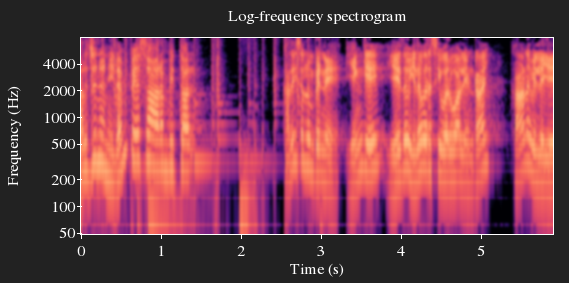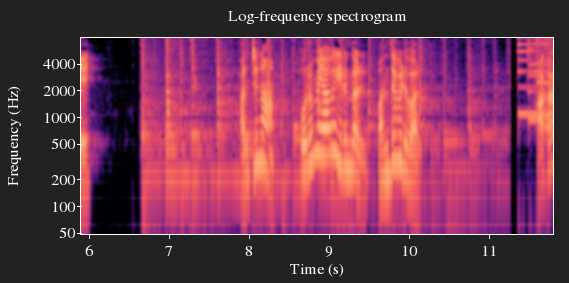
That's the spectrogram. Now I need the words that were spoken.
அர்ஜுனனிடம் பேச ஆரம்பித்தாள். கதை சொல்லும் பெண்ணே எங்கே ஏதோ இளவரசி வருவாள் என்றாய்? காணவில்லையே. அர்ஜுனா பொறுமையாக இருங்கள் வந்து விடுவாள். ஆகா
